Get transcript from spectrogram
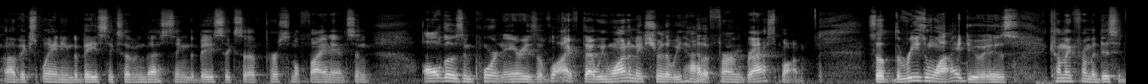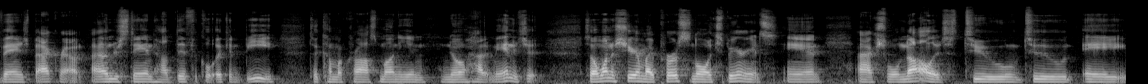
of explaining the basics of investing, the basics of personal finance, and all those important areas of life that we want to make sure that we have a firm grasp on. So, the reason why I do is coming from a disadvantaged background, I understand how difficult it can be to come across money and know how to manage it. So, I want to share my personal experience and actual knowledge to, to a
